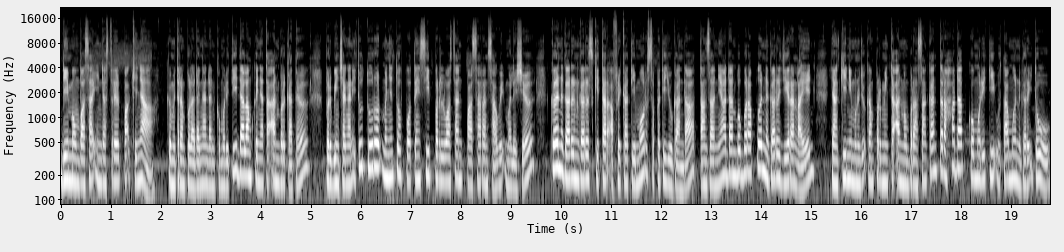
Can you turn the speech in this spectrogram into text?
di Mombasa Industrial Park Kenya. Kementerian Perdagangan dan Komoditi dalam kenyataan berkata, perbincangan itu turut menyentuh potensi perluasan pasaran sawit Malaysia ke negara-negara sekitar Afrika Timur seperti Uganda, Tanzania dan beberapa negara jiran lain yang kini menunjukkan permintaan memberangsangkan terhadap komoditi utama negara itu.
